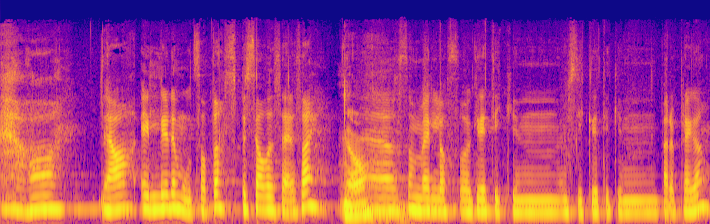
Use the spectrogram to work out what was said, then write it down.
Ja, ja, eller det motsatte. Spesialisere seg. Ja. Eh, som vel også kritikken, musikkritikken bærer preg av.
